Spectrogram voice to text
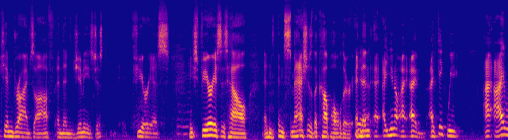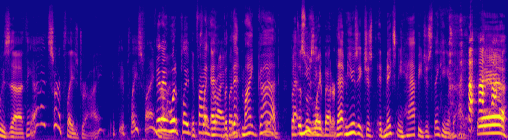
Kim drives off, and then Jimmy's just furious. Mm-hmm. He's furious as hell, and and smashes the cup holder, and then Yeah. I, I- you know I I, I think we. I, I was uh, thinking, oh, it sort of plays dry. It, it plays fine. And it would've played It fine uh, dry, but, but- then my God, But that this was way better. That music just it makes me happy just thinking about it. yeah,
